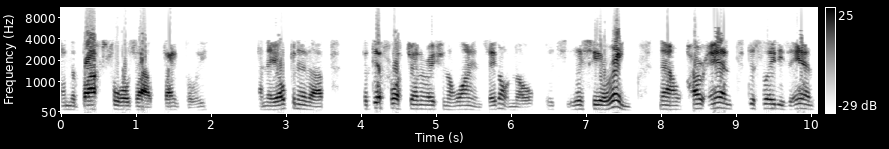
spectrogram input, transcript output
and the box falls out, thankfully. And they open it up, but they're fourth generation Hawaiians. They don't know. It's, they see a ring. Now, her aunt, this lady's aunt,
